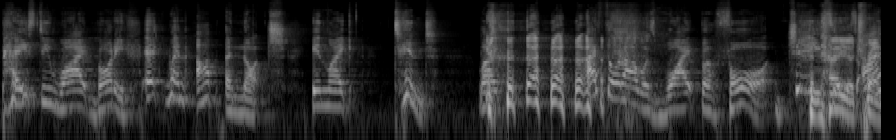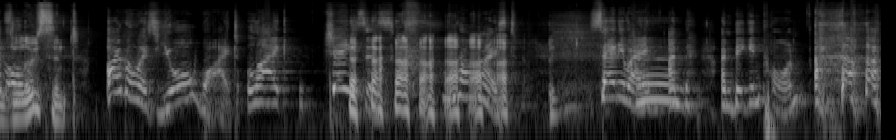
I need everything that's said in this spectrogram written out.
pasty white body. It went up a notch in like tint. Like I thought I was white before. Jesus, And now you're I'm almost- translucent. I'm almost your white. Like, Jesus Christ. So anyway, I'm I'm big in porn. I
